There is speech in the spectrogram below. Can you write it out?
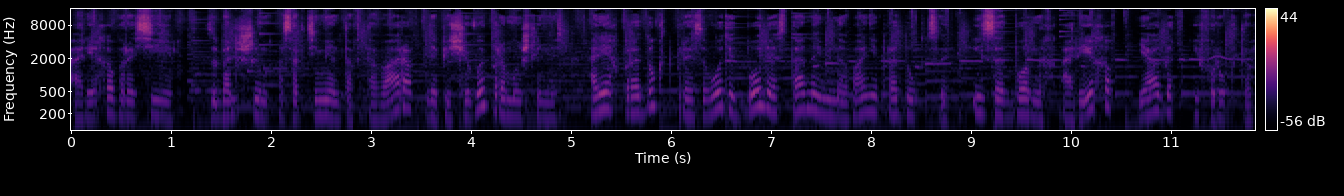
ореха в России с большим ассортиментом товаров для пищевой промышленности. Орех Продукт производит более 100 наименований продукции из отборных орехов, ягод и фруктов,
